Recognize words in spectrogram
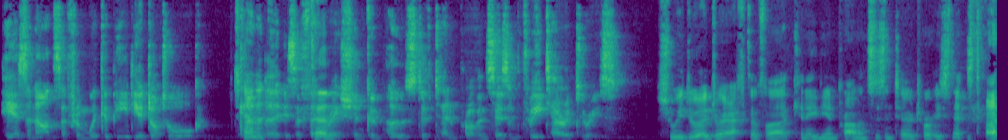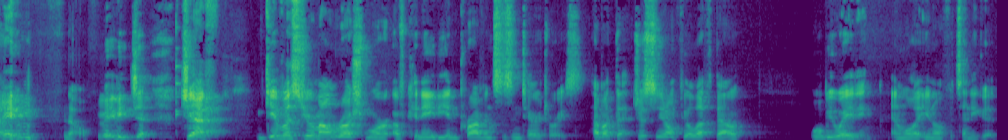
Here's an answer from Wikipedia.org. Ten. Canada is a Ten. federation composed of 10 provinces and 3 territories. Should we do a draft of uh, Canadian provinces and territories next time? No. Maybe Jeff. Jeff, give us your Mount Rushmore of Canadian provinces and territories. How about that? Just so you don't feel left out. We'll be waiting, and we'll let you know if it's any good.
